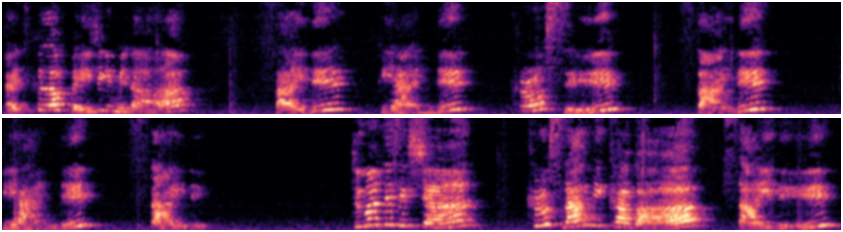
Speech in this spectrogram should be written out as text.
나이트클럽 basic입니다. side, behind, cross, side, behind, side 두 번째 section cross rock recover side,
